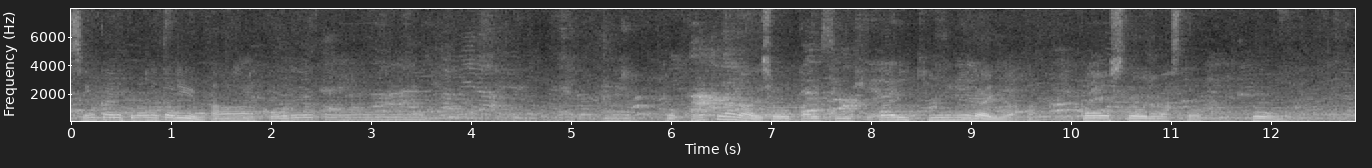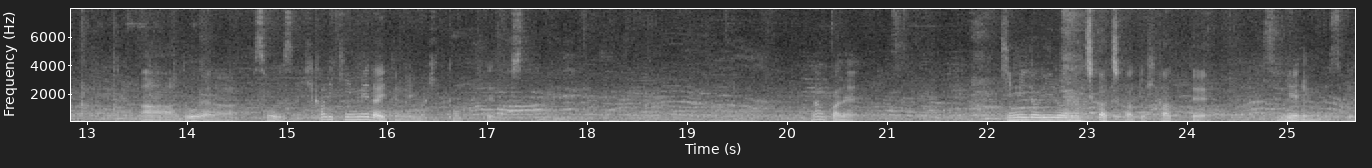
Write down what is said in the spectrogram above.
深海のプラネタリウムああこれかなえ、っとこのコーナーで紹介する光金目鯛は発光しておりますと。ほうも。ああどうやらそうですね。光金目鯛っていうのが今光ってましたね。なんかね黄緑色にチカチカと光って見えるんですけど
